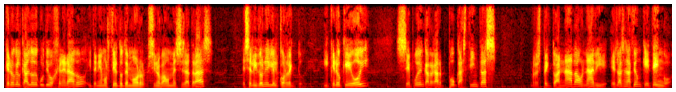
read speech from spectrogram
creo que el caldo de cultivo generado, y teníamos cierto temor si nos vamos meses atrás, es el idóneo y el correcto. Y creo que hoy se pueden cargar pocas cintas respecto a nada o nadie. Es la sensación que tengo.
